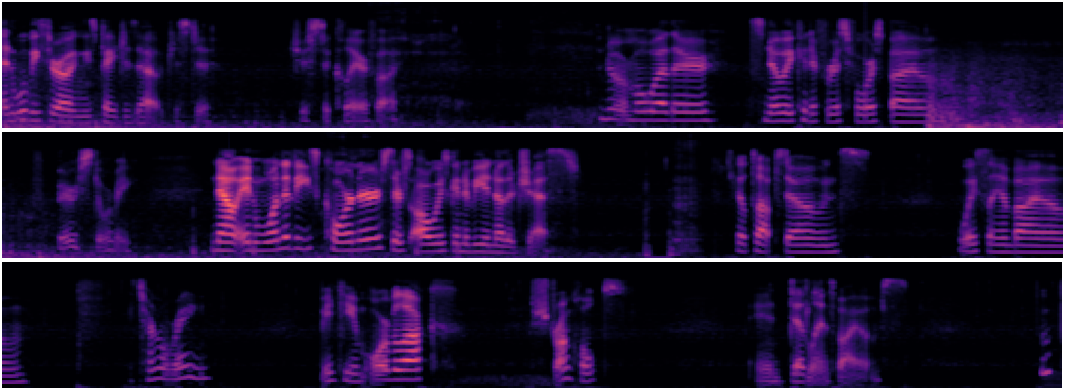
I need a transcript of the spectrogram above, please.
and we'll be throwing these pages out just to just to clarify. Normal weather, snowy coniferous forest biome, very stormy. Now, in one of these corners, there's always going to be another chest. Hilltop stones, wasteland biome, eternal rain, Bentium ore block, strongholds, and deadlands biomes. Boop.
